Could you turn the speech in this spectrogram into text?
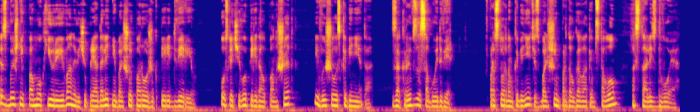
СБшник помог Юрию Ивановичу преодолеть небольшой порожек перед дверью, после чего передал планшет и вышел из кабинета, закрыв за собой дверь. В просторном кабинете с большим продолговатым столом остались двое.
